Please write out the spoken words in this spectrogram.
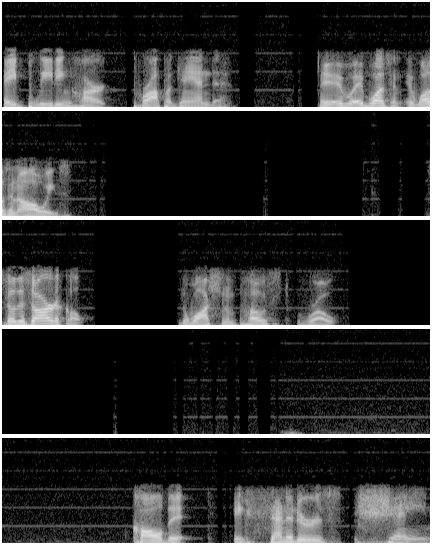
a bleeding heart propaganda. It, it, it wasn't. It wasn't always. So, this article, the Washington Post wrote, called it a senator's shame.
